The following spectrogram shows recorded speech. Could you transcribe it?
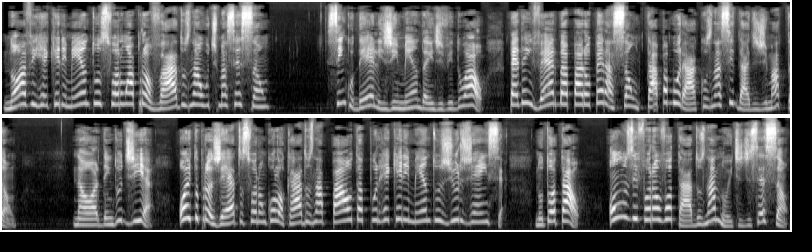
Nove requerimentos foram aprovados na última sessão. Cinco deles, de emenda individual, pedem verba para a operação Tapa Buracos na cidade de Matão. Na ordem do dia, oito projetos foram colocados na pauta por requerimentos de urgência. No total, onze foram votados na noite de sessão.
